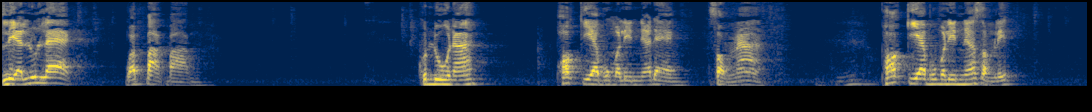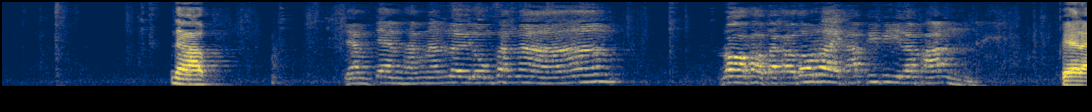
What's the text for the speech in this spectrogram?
เหรียญรุ่นแรก วัดปากบาง คุณดูนะพ่อเกียร์ภูมิลินเนื้อแดงสองหน้าพ่อเกียร์ภูมิลินเนื้อสำลิด นะครับแจมแจมๆทั้งนั้นเลยลงสนาม รอเข่าตะเขาเท่าไรครับ พี่พีละพันธ์เป็นอะไร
